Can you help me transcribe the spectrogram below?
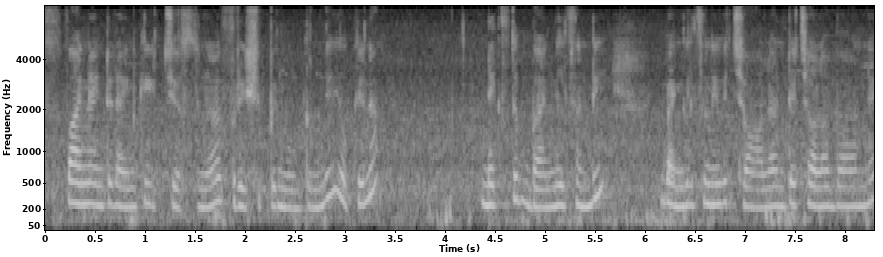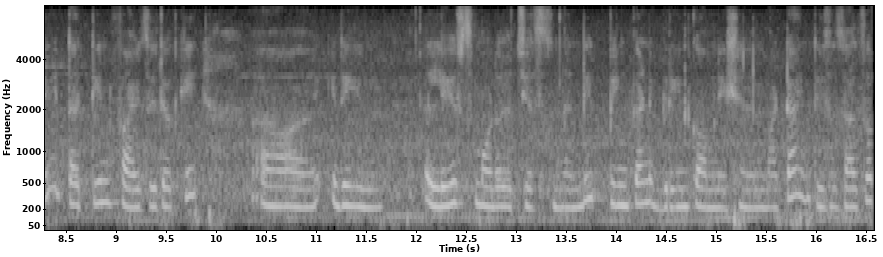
ఫైవ్ నైంటీ నైన్కి ఇచ్చేస్తున్నాను. ఫ్రీ షిప్పింగ్ ఉంటుంది. ఓకేనా? నెక్స్ట్ బ్యాంగిల్స్ అండి. బ్యాంగిల్స్ అనేవి చాలా అంటే చాలా బాగున్నాయి. థర్టీన్ ఫైవ్ జీరోకి ఇది లీవ్స్ మోడల్ వచ్చేస్తుందండి. పింక్ అండ్ గ్రీన్ కాంబినేషన్ అనమాట this is also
